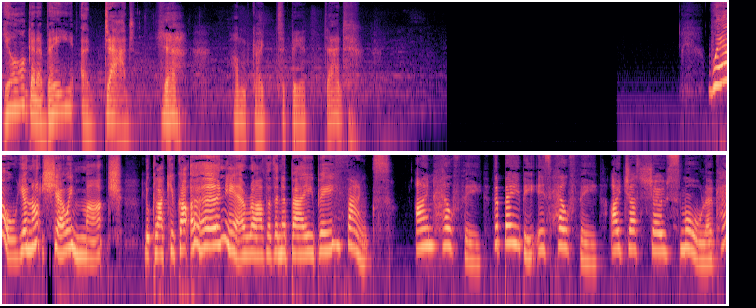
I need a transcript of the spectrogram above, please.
You're gonna be a dad. Yeah, I'm going to be a dad. Well, you're not showing much. Look like you've got a hernia rather than a baby. Thanks. I'm healthy. The baby is healthy. I just show small, okay?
